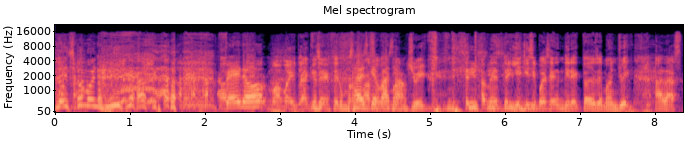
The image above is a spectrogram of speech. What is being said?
De hecho, Montjuic. Pero Hay que hacer un ¿Sabes qué sobre pasa? Montjuic directamente. sí, y, sí. y si puede ser en directo desde Montjuic a las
